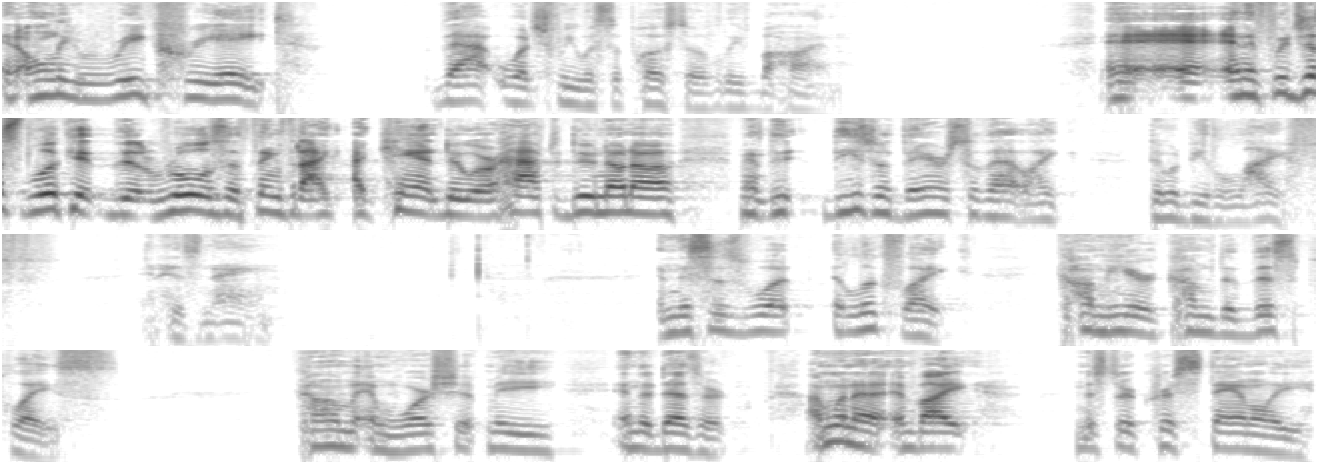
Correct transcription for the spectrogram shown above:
and only recreate that which we were supposed to have left behind. And if we just look at the rules of things that I, I can't do or have to do, no, no, man, th- these are there so that like there would be life in his name. And this is what it looks like. Come here, come to this place. Come and worship me in the desert. I'm going to invite Mr. Chris Stanley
